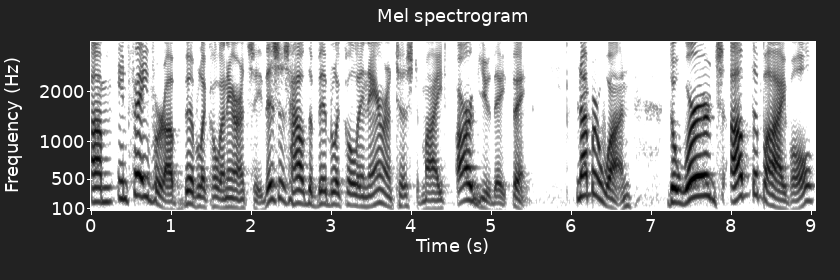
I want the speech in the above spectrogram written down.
um, in favor of biblical inerrancy. This is how the biblical inerrantist might argue, they think. Number one, the words of the Bible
